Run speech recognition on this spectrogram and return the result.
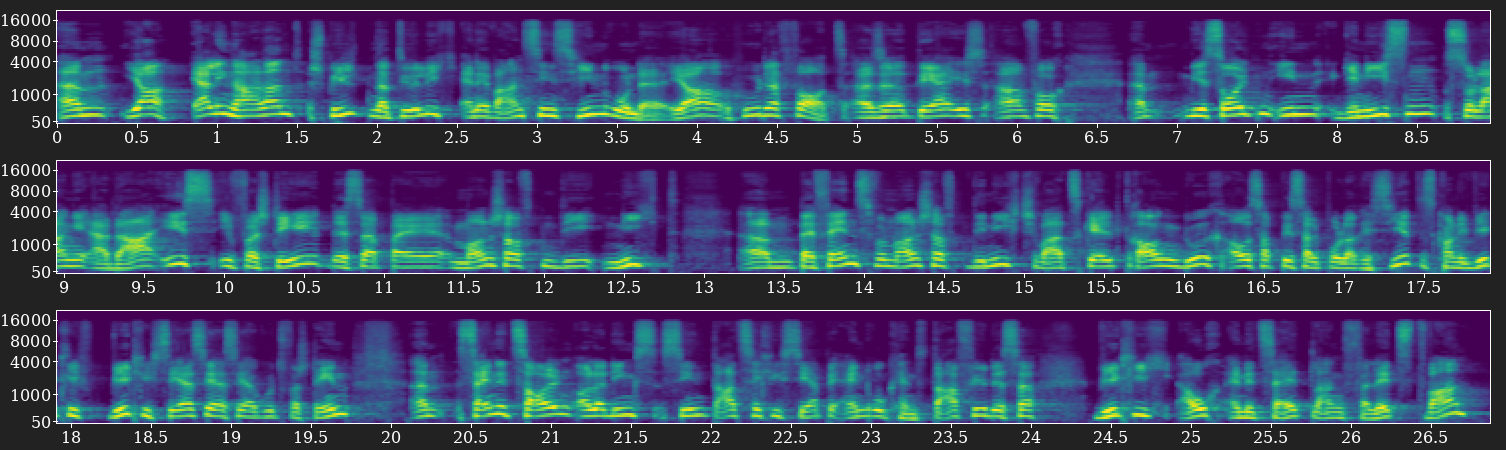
Ähm, ja, Erling Haaland spielt natürlich eine Wahnsinns-Hinrunde. Ja, who'd have thought? Also der ist einfach, ähm, wir sollten ihn genießen, solange er da ist. Ich verstehe, dass er bei Mannschaften, die nicht, ähm, bei Fans von Mannschaften, die nicht schwarz-gelb tragen, durchaus ein bisschen polarisiert. Das kann ich wirklich, wirklich sehr, sehr, sehr gut verstehen. Ähm, seine Zahlen allerdings sind tatsächlich sehr beeindruckend dafür, dass er wirklich auch eine Zeit lang verletzt war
